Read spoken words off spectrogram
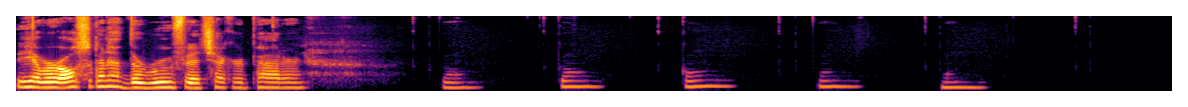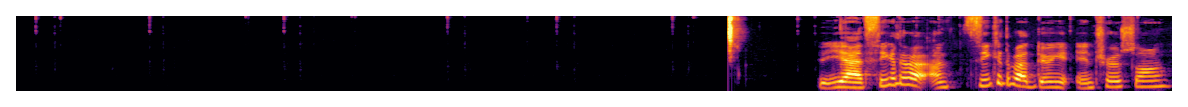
But yeah, we're also gonna have the roof in a checkered pattern. Boom, boom, boom, boom, boom. But yeah, I'm thinking about I'm thinking about doing an intro song.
